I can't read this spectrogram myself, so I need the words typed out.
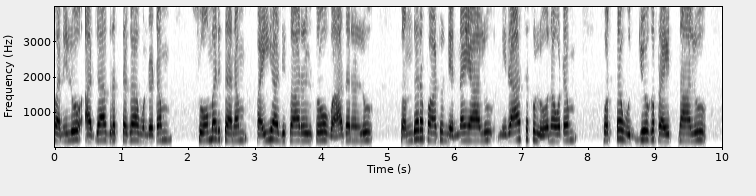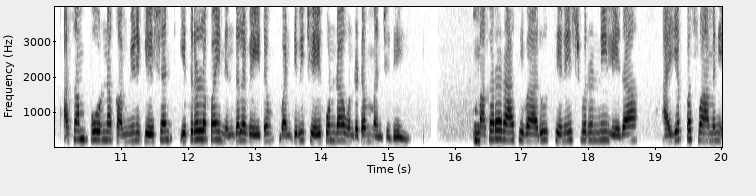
పనిలో అజాగ్రత్తగా ఉండటం సోమరితనం పై అధికారులతో వాదనలు తొందరపాటు నిర్ణయాలు నిరాశకు లోనవటం కొత్త ఉద్యోగ ప్రయత్నాలు అసంపూర్ణ కమ్యూనికేషన్ ఇతరులపై నిందల వేయటం వంటివి చేయకుండా ఉండటం మంచిది. మకర రాశి వారు శనేశ్వరుణ్ణి లేదా అయ్యప్ప స్వామిని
